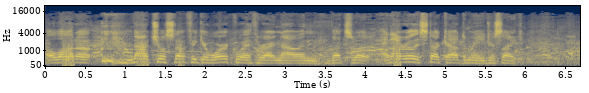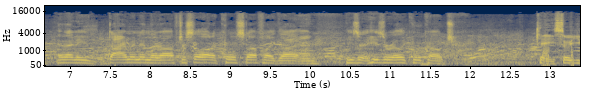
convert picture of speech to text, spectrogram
a lot of natural stuff he could work with right now, and that's what and that really stuck out to me. Just like, and then he diamond in the rough, just a lot of cool stuff like that, and he's a he's a really cool coach. Okay, so you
